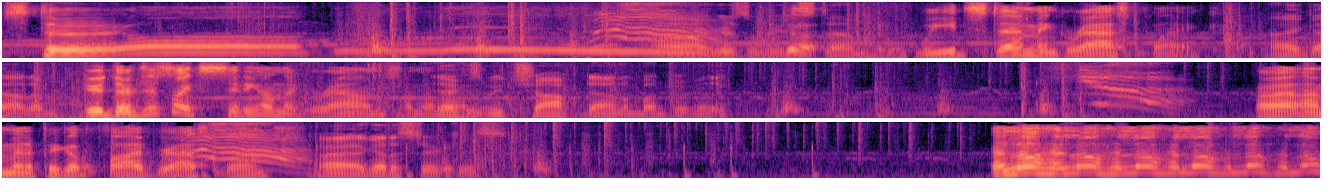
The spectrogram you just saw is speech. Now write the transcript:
Stay on. Oh, ah, here's a weed Duh. stem. Weed stem and grass plank. I got him. Dude, they're just like sitting on the ground. Some of Yeah, them. because we chopped down a bunch of it. All right, I'm gonna pick up five grass planks. All right, I got a staircase. Hello, hello, hello, hello, hello, hello.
